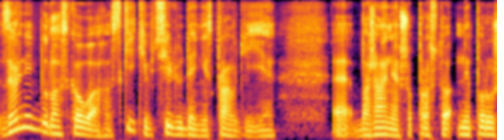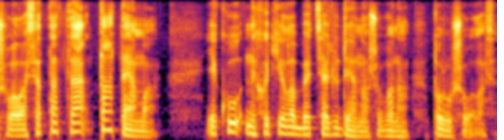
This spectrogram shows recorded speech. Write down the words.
Зверніть, будь ласка, увагу, скільки в цій людині справді є е, бажання, щоб просто не порушувалася та, та, та тема, яку не хотіла би ця людина, щоб вона порушувалася.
